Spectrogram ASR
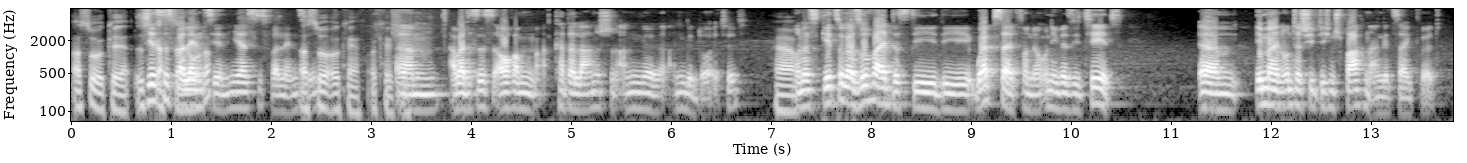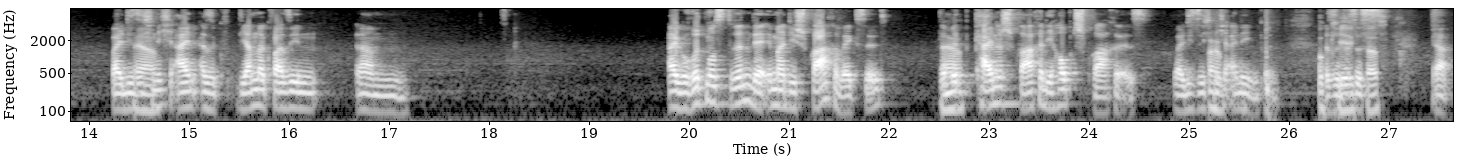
Achso, okay. Hier ist es Castello, oder? Valencien, hier ist es Valencien. Achso, okay. okay, okay. Ähm, aber das ist auch am Katalanischen ange, angedeutet. ja. Und es geht sogar so weit, dass die, die Website von der Universität ähm, immer in unterschiedlichen Sprachen angezeigt wird. Weil die Ja. sich nicht ein, also die haben da quasi einen ähm, Algorithmus drin, der immer die Sprache wechselt, damit Ja. keine Sprache die Hauptsprache ist, weil die sich Ah. nicht einigen können. Also okay, das ist, krass. ja.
